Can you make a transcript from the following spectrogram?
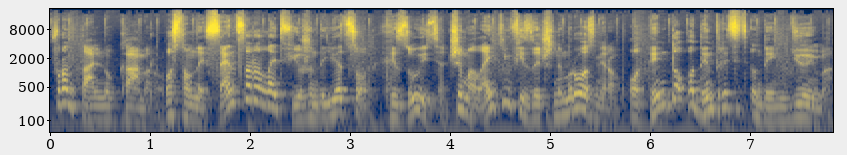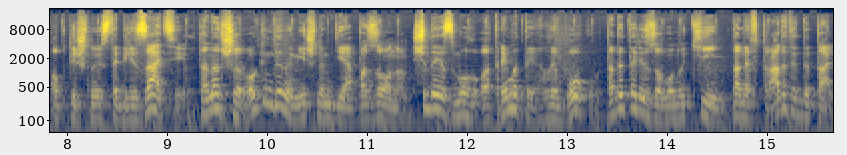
фронтальну камеру. Основний сенсор Light Fusion 900 хизується чималеньким фізичним розміром 1 до 1,31 дюйма, оптичною стабілізацією та надшироким динамічним діапазоном, що дає змогу отримати глибоку та деталізовану тінь та не втратити деталі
